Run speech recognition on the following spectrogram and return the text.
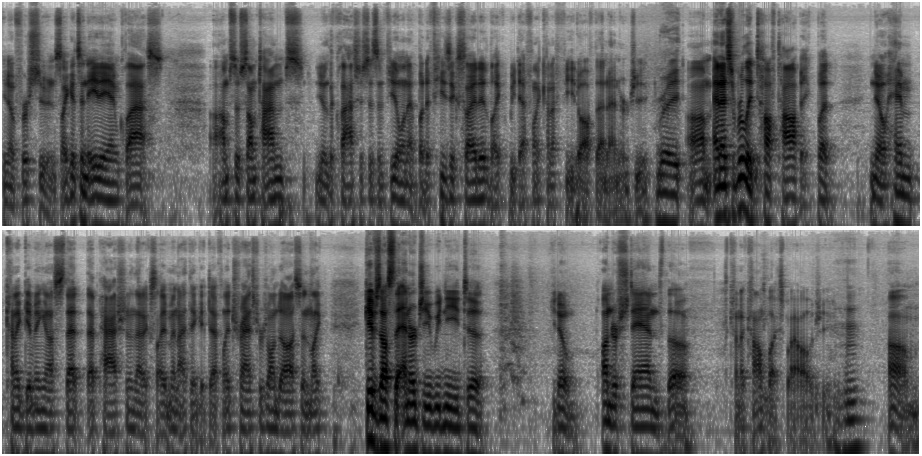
you know for students. Like it's an 8 a.m. class, um, so sometimes you know the class just isn't feeling it, but if he's excited, like we definitely kind of feed off that energy. Right. Um, and it's a really tough topic, but you know him kind of giving us that that passion and that excitement, I think it definitely transfers onto us and like gives us the energy we need to you know understand the kind of complex biology. hmm Um,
